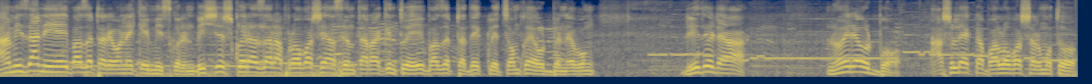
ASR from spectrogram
আমি জানি এই বাজারটারে অনেকেই মিস করেন। বিশেষ করে যারা প্রবাসে আছেন, তারা কিন্তু এই বাজারটা দেখলে চমকায় উঠবেন এবং হৃদয়টা নইরে উঠব। আসলে একটা ভালোবাসার মতো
